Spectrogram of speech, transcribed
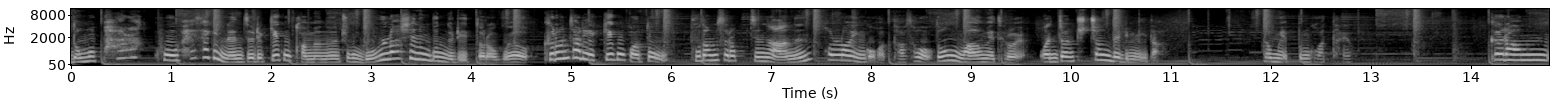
너무 파랗고 회색인 렌즈를 끼고 가면 조금 놀라시는 분들이 있더라고요. 그런 자리에 끼고 가도 부담스럽지는 않은 컬러인 것 같아서 너무 마음에 들어요. 완전 추천드립니다. 너무 예쁜 것 같아요. 그럼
